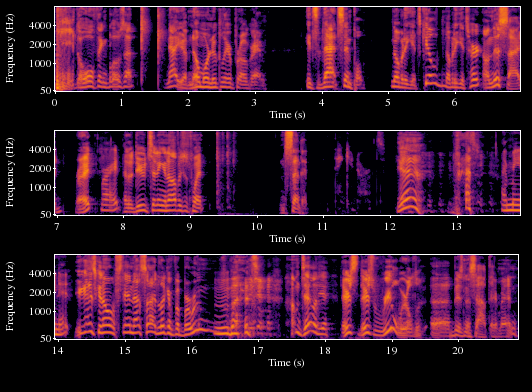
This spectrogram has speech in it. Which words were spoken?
The whole thing blows up. Now you have no more nuclear program. It's that simple. Nobody gets killed. Nobody gets hurt on this side, right? Right. And a dude sitting in office just went and sent it. Thank you, nerds. Yeah. That's, I mean it. you guys can all stand outside looking for balloons, but I'm telling you, there's there's real world uh, business out there, man.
